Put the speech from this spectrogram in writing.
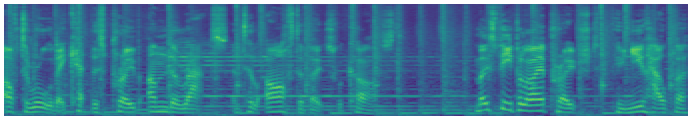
After all, they kept this probe under wraps until after votes were cast. Most people I approached who knew Halper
